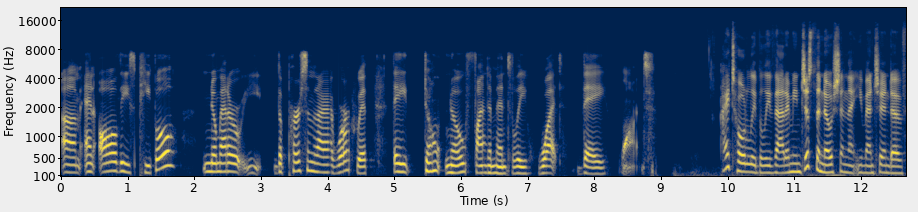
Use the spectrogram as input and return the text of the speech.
um, and all these people, no matter the person that I've worked with, they don't know fundamentally what they want. I totally believe that. I mean, just the notion that you mentioned of,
